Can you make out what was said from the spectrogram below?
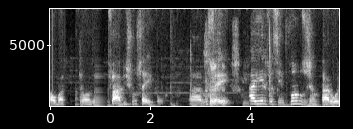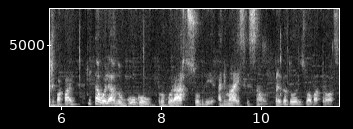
albatroz. Eu falei, ah, bicho, não sei, pô. Ah, não sei. Aí ele falou assim: vamos jantar hoje, papai. Que tal olhar no Google, procurar sobre animais que são predadores do albatroz?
